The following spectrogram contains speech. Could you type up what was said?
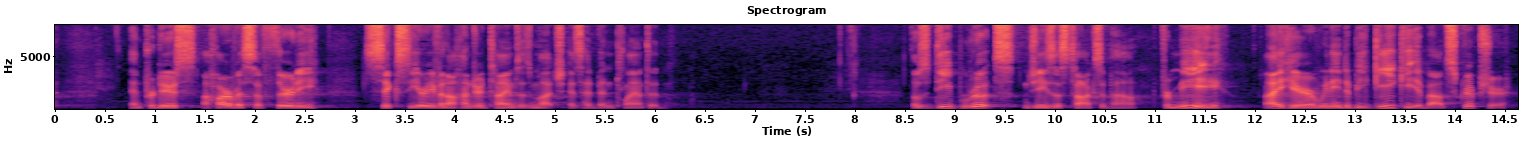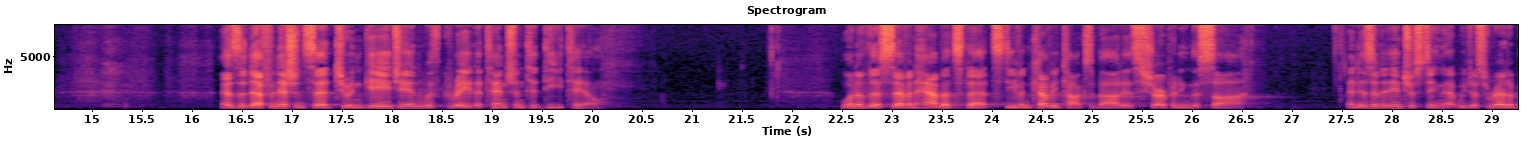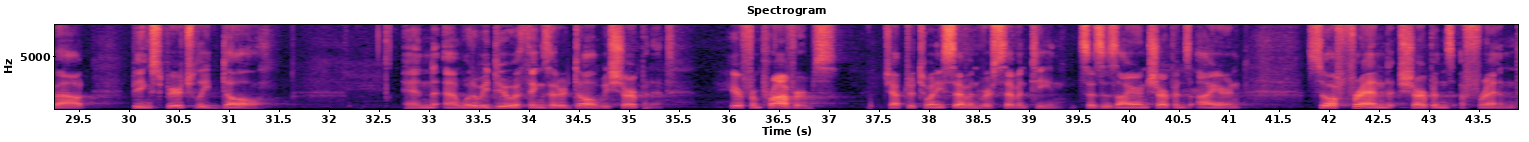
and produce a harvest of 30, 60, or even 100 times as much as had been planted. Those deep roots Jesus talks about. For me, I hear we need to be geeky about Scripture. As the definition said, to engage in with great attention to detail. One of the seven habits that Stephen Covey talks about is sharpening the saw. And isn't it interesting that we just read about being spiritually dull? And uh, what do we do with things that are dull? We sharpen it. Here from Proverbs chapter 27, verse 17. It says, As iron sharpens iron, so a friend sharpens a friend.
